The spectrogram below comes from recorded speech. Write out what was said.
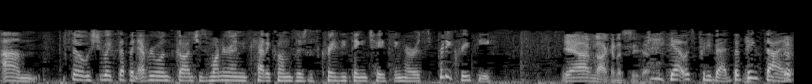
Um, so she wakes up and everyone's gone. She's wandering around these catacombs. There's this crazy thing chasing her. It's pretty creepy. Yeah, I'm not going to see that. Yeah, it was pretty bad. But Pink dies.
